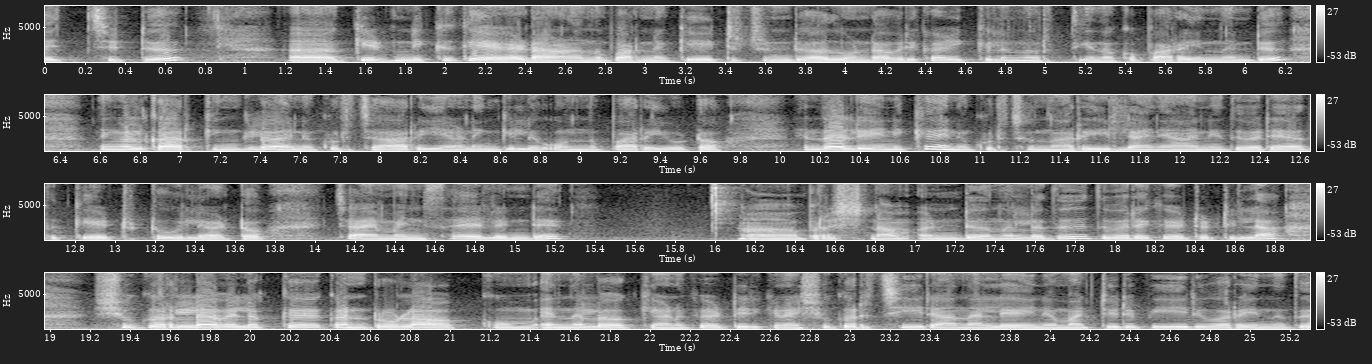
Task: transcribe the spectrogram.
വെച്ചിട്ട് കിഡ്നിക്ക് കേടാണെന്ന് പറഞ്ഞ് കേട്ടിട്ടുണ്ട്. അതുകൊണ്ട് അവർ കഴിക്കൽ നിർത്തി എന്നൊക്കെ പറയുന്നുണ്ട്. നിങ്ങൾക്ക് ആർക്കെങ്കിലും അതിനെക്കുറിച്ച് അറിയുകയാണെങ്കിൽ ഒന്ന് പറയൂ കേട്ടോ എന്തായാലും എനിക്ക് അതിനെക്കുറിച്ചൊന്നും അറിയില്ല. ഞാൻ ഇതുവരെ അത് കേട്ടിട്ടുമില്ല കേട്ടോ ചായമൻസ ഇലന്റെ പ്രശ്നം ഉണ്ട് എന്നുള്ളത് ഇതുവരെ കേട്ടിട്ടില്ല. ഷുഗർ ലെവലൊക്കെ കൺട്രോൾ ആക്കും എന്നുള്ളതൊക്കെയാണ് കേട്ടിരിക്കുന്നത്. ഷുഗർ ചീര എന്നല്ലേ അതിന് മറ്റൊരു പേര് പറയുന്നത്?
